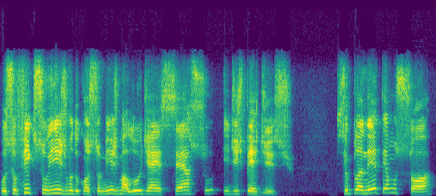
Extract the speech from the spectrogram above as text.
O sufixoísmo do consumismo alude a excesso e desperdício. Se o planeta é um só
